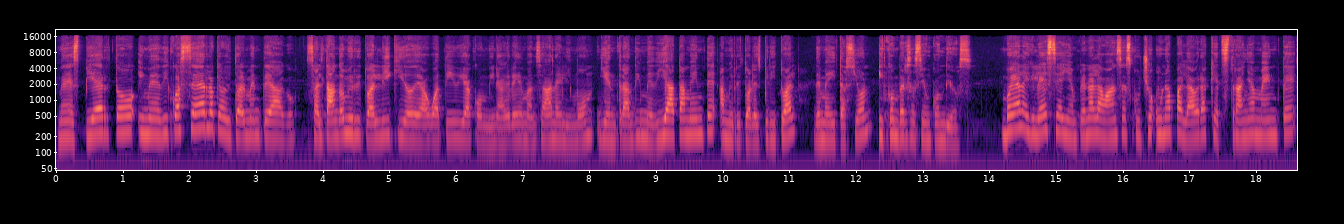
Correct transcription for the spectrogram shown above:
Me despierto y me dedico a hacer lo que habitualmente hago, saltando mi ritual líquido de agua tibia con vinagre manzana y limón y entrando inmediatamente a mi ritual espiritual de meditación y conversación con Dios. Voy a la iglesia y en plena alabanza escucho una palabra que extrañamente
